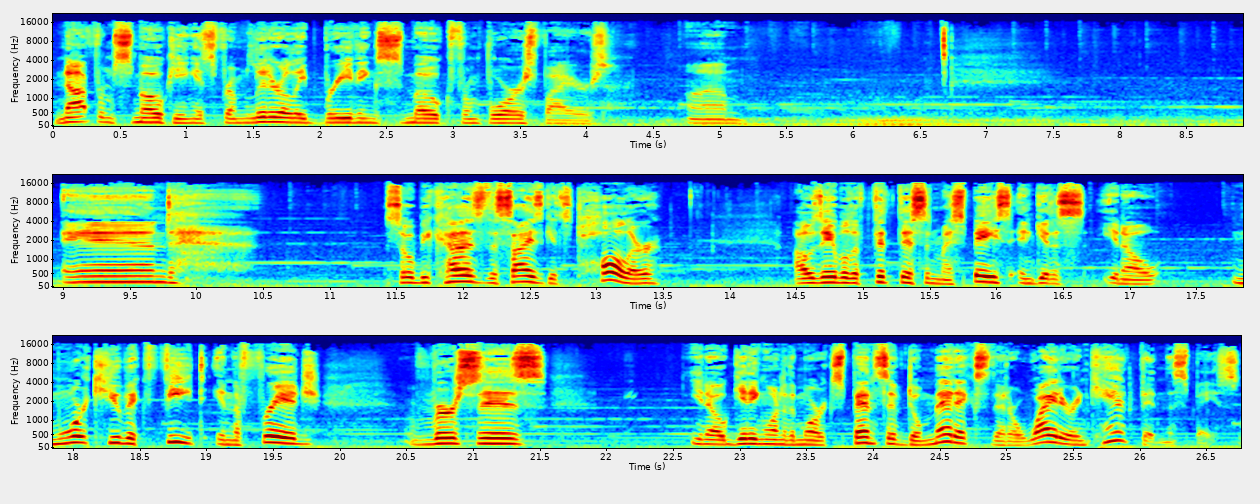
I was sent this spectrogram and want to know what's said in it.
Not from smoking, it's from literally breathing smoke from forest fires. Um, and so, because the size gets taller, I was able to fit this in my space and get a, you know, more cubic feet in the fridge versus you know, getting one of the more expensive Dometics that are wider and can't fit in the space.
